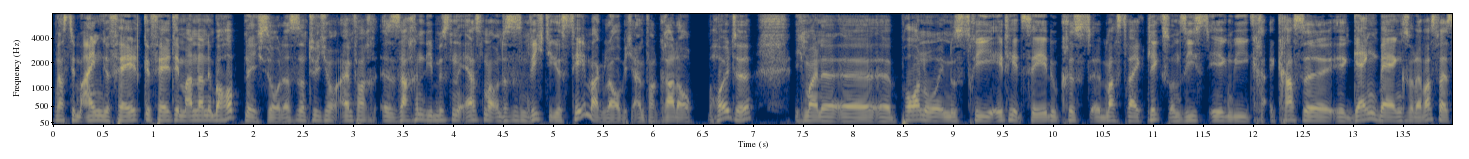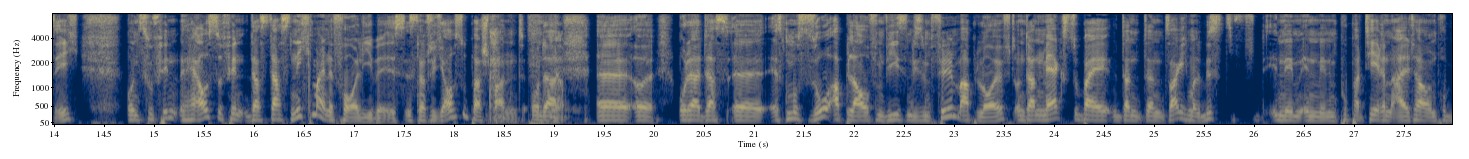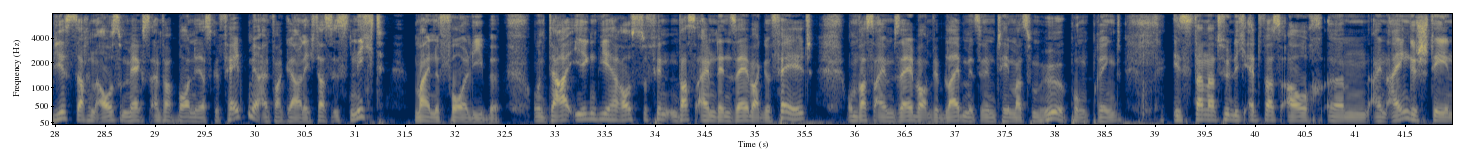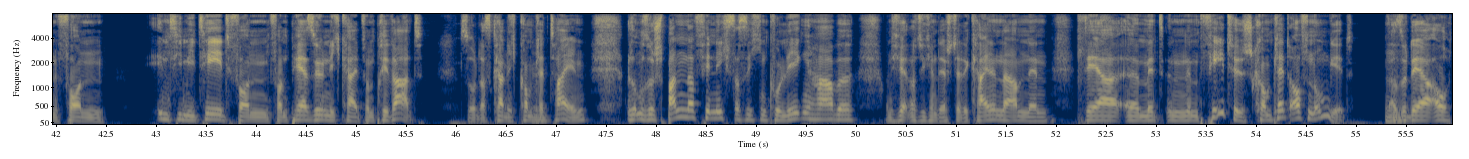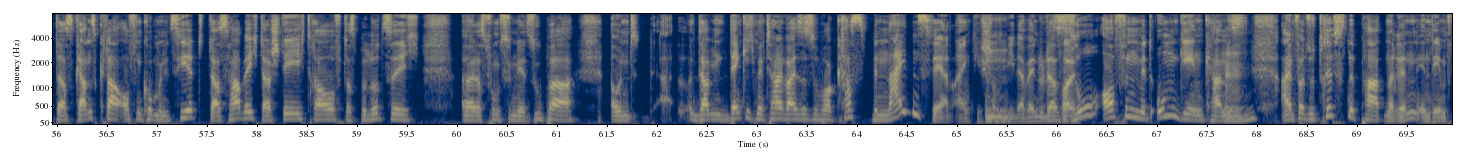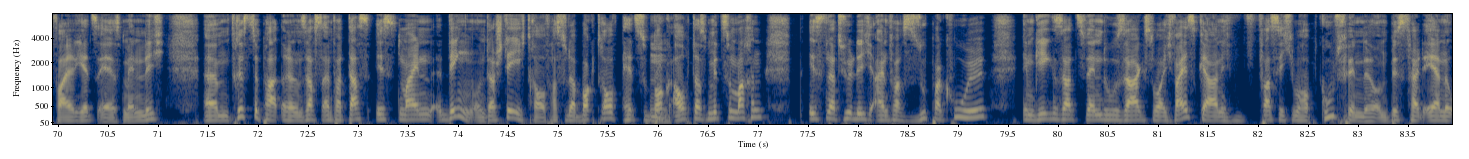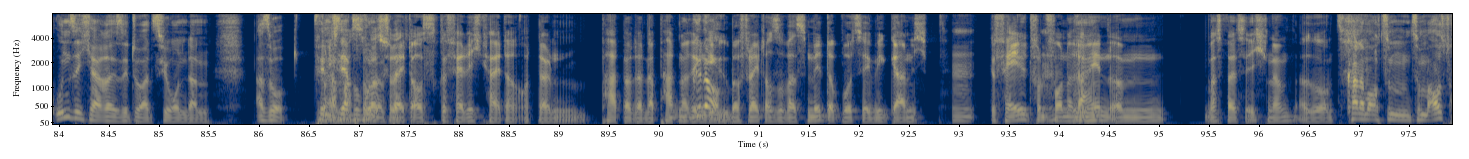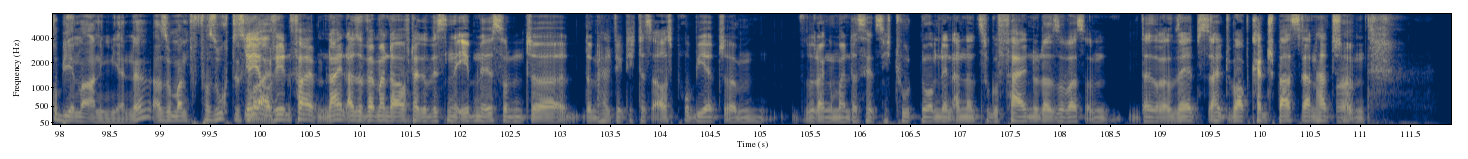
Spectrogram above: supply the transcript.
was dem einen gefällt, gefällt dem anderen überhaupt nicht so. Das ist natürlich auch einfach äh, Sachen, die müssen erstmal, und das ist ein wichtiges Thema, glaube ich, einfach gerade auch heute. Ich meine, äh, äh, Pornoindustrie, etc., du kriegst, äh, machst drei Klicks und siehst irgendwie kr- krasse äh, Gangbangs oder was weiß ich. Und zu finden, herauszufinden, dass das nicht meine Vorliebe ist, ist natürlich auch super spannend. Oder, äh, äh, oder dass äh, es muss so ablaufen, wie es in diesem Film abläuft. Und dann merkst du bei, dann, dann sag ich mal, du bist in dem, in dem pubertären Alter und probierst Sachen aus und merkst einfach, boah, nee, das gefällt mir einfach gar nicht. Das ist nicht meine Vorliebe. Und da irgendwie herauszufinden, was einem denn selber gefällt und was einem selber, und wir bleiben jetzt in dem Thema zum Höhepunkt bringt, ist dann natürlich etwas auch ähm, ein Eingestehen von Intimität, von, von Persönlichkeit, von Privat. So, das kann ich komplett teilen. Also umso spannender finde ich es, dass ich einen Kollegen habe, und ich werde natürlich an der Stelle keine Namen nennen, der äh, mit einem Fetisch komplett offen umgeht. Also der auch das ganz klar offen kommuniziert, das habe ich, da stehe ich drauf, das benutze ich, äh, das funktioniert super. Und äh, dann denke ich mir teilweise so, boah, krass, beneidenswert eigentlich schon Mhm. wieder, wenn du da Voll. so offen mit umgehen kannst. Mhm. Einfach, du triffst eine Partnerin, in dem Fall jetzt, er ist männlich, ähm, triffst eine Partnerin und sagst einfach, das ist mein Ding und da stehe ich drauf. Hast du da Bock drauf? Hättest du Bock, Mhm. auch das mitzumachen? Ist natürlich einfach super cool. Im Gegensatz, wenn du sagst, boah, ich weiß gar nicht, was ich überhaupt gut finde und bist halt eher eine unsichere Situation dann. Also, finde ich sehr machst du bewundernswert. vielleicht aus Gefälligkeit auch deinem Partner, deiner Partnerin Genau. gegenüber vielleicht auch sowas mit, obwohl es irgendwie gar nicht Mhm. gefällt von Mhm. vornherein. Ähm, was weiß ich, ne? Also Kann aber auch zum, zum Ausprobieren mal animieren, ne? Also man versucht es Ja, mal. ja, auf jeden Fall. Nein, also wenn man da auf einer gewissen Ebene ist und äh, dann halt wirklich das ausprobiert, ähm, solange man das jetzt nicht tut, nur um den anderen zu gefallen oder sowas und da selbst halt überhaupt keinen Spaß dran hat, Ja. ähm,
